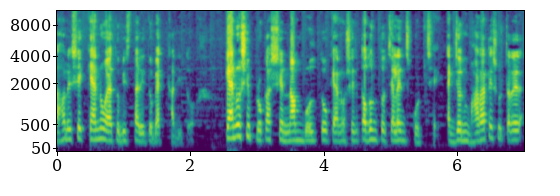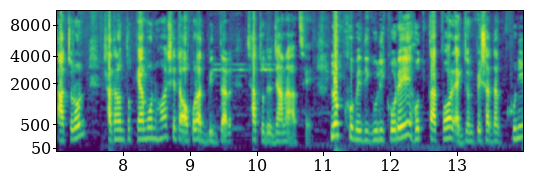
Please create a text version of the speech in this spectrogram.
তাহলে সে কেন এত বিস্তারিত ব্যাখ্যা দিত? কেন সে প্রকাশ্যের নাম বলতো? কেন সে তদন্ত চ্যালেঞ্জ করছে? একজন ভাড়াটে শুটারের আচরণ সাধারণত কেমন হয় সেটা অপরাধ বিদ্যার ছাত্রদের জানা আছে। লক্ষ্যভেদী গুলি করে হত্যার পর একজন পেশাদার খুনি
